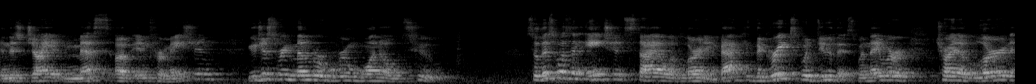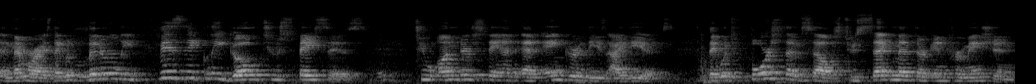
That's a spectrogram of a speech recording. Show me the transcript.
in this giant mess of information. You just remember room 102. So this was an ancient style of learning. Back the Greeks would do this when they were trying to learn and memorize. They would literally physically go to spaces to understand and anchor these ideas. They would force themselves to segment their information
